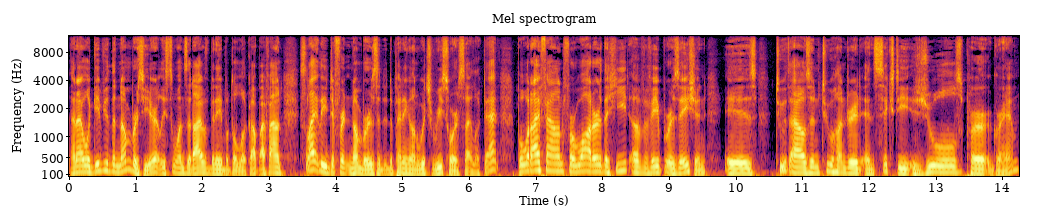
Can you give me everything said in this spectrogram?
And I will give you the numbers here, at least the ones that I've been able to look up. I found slightly different numbers depending on which resource I looked at. But what I found for water, the heat of vaporization is 2,260 joules per gram.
